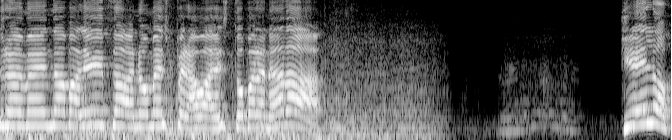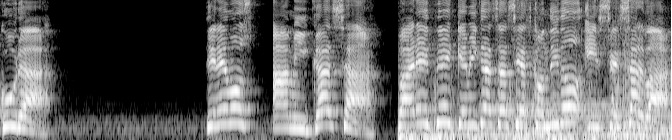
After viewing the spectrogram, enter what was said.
¡Tremenda paliza! No me esperaba esto para nada. ¡Qué locura! Tenemos a mi casa. Parece que mi casa se ha escondido y se salva.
